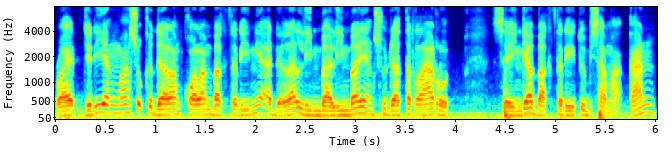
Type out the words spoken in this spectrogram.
right? Jadi yang masuk ke dalam kolam bakteri ini adalah limbah-limbah yang sudah terlarut sehingga bakteri itu bisa makan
